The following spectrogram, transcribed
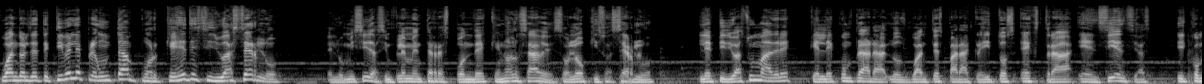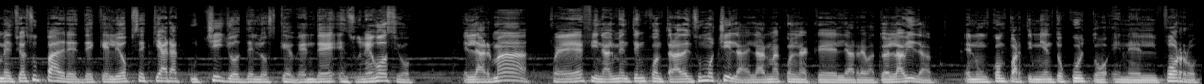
Cuando el detective le pregunta por qué decidió hacerlo, el homicida simplemente responde que no lo sabe, solo quiso hacerlo. Le pidió a su madre que le comprara los guantes para créditos extra en ciencias y convenció a su padre de que le obsequiara cuchillos de los que vende en su negocio. El arma fue finalmente encontrada en su mochila, el arma con la que le arrebató la vida, en un compartimiento oculto en el forro,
